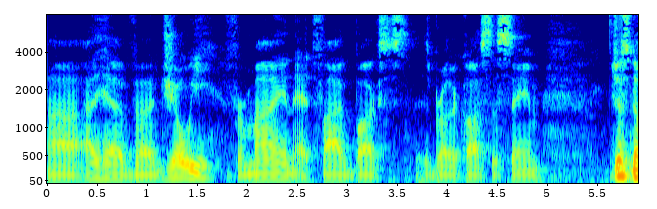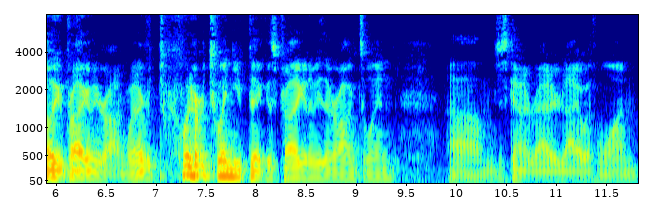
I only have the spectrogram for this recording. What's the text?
Uh, I have uh, Joey for mine at five bucks. His brother costs the same. Just know you're probably gonna be wrong. Whatever whatever twin you pick is probably gonna be the wrong twin. Um, just kind of ride or die with one.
